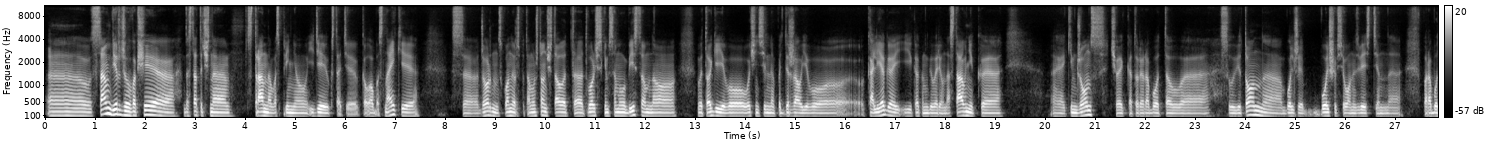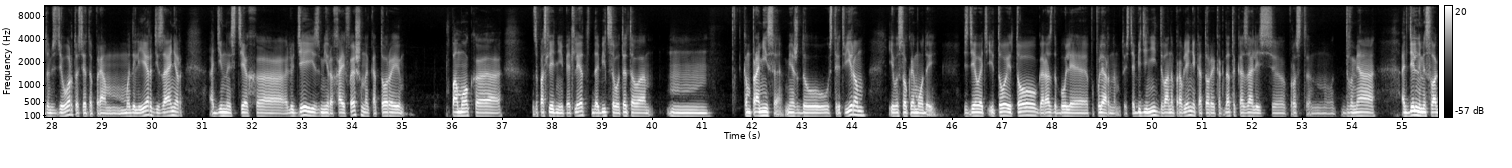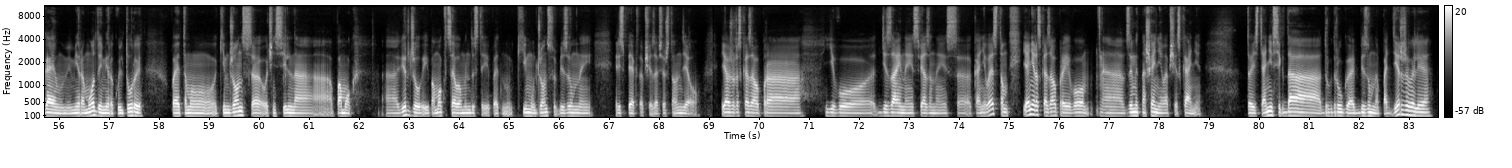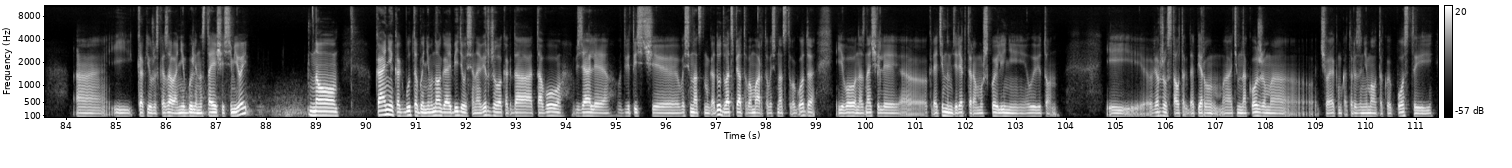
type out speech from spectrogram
Э, сам Вирджил вообще достаточно странно воспринял идею, кстати, коллаба с Nike, с Джордан, с Converse, потому что он считал это творческим самоубийством, но в итоге его очень сильно поддержал его коллега и, как он говорил, наставник э, э, Ким Джонс, человек, который работал с Vuitton. Больше, больше всего он известен по работам с Dior, то есть это прям модельер, дизайнер, один из тех э, людей из мира high fashion а, который помог э, за последние пять лет добиться вот этого м- компромисса между streetwear ом и высокой модой. Сделать и то, и то гораздо более популярным. То есть объединить два направления, которые когда-то казались э, просто ну, двумя отдельными слагаемыми мира моды, мира культуры – Поэтому Ким Джонс э, очень сильно помог Вирджилу и помог в целом индустрии. Поэтому Киму Джонсу безумный респект вообще за все, что он делал. Я уже рассказал про его дизайны, связанные с Канни Вестом. Я не рассказал про его э, взаимоотношения вообще с Канни. То есть они всегда друг друга безумно поддерживали. Э, и, как я уже сказал, они были настоящей семьей. Но Кани как будто бы немного обиделся на Вирджила, когда того взяли в 2018 году, 25 марта 2018 года, его назначили э, креативным директором мужской линии Vuitton. И Вирджил стал тогда первым э, темнокожим э, человеком, который занимал такой пост, и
